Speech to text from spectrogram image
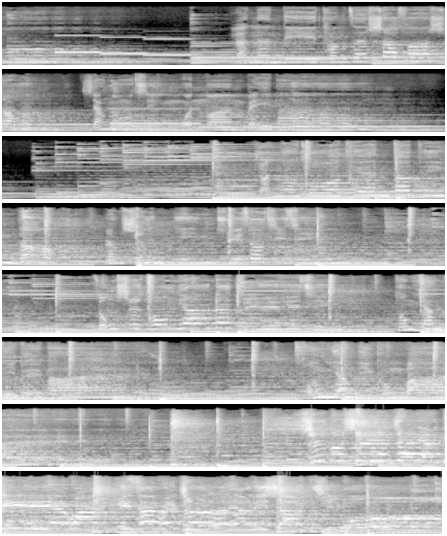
懒懒地躺在沙发上，像母亲温暖背膀。转到昨天的频道，让声音驱走寂静。总是同样的剧情，同样的对白。同样的空白，是这样的夜晚，你才会这样的想起我？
